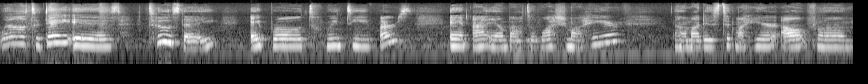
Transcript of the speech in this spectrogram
Well, today is Tuesday, April 21st, and I am about to wash my hair. Um, I just took my hair out from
